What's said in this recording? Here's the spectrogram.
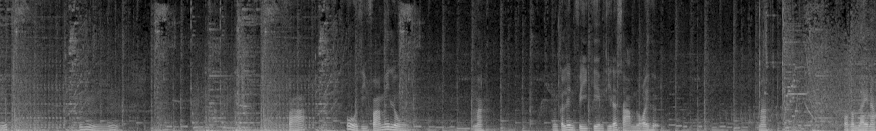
ปึ๊บอือหือฟ้า สีฟ้าไม่ลง มา มันก็เล่นฟรีเกมทีละสามร้อยเหอะ มา ขอกำไรนะ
